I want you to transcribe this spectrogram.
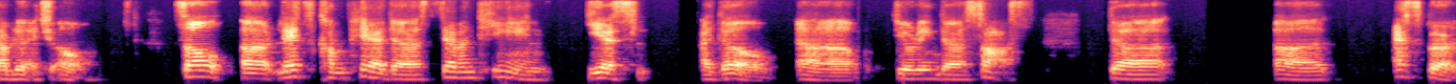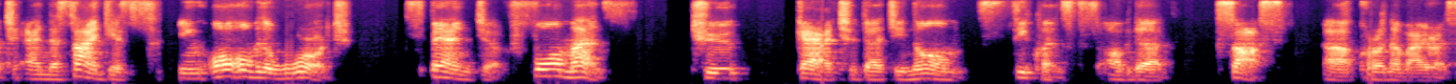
WHO. So uh, let's compare the 17 years ago uh, during the SARS. The uh, experts and the scientists in all over the world spent four months to get the genome sequence of the SARS uh, coronavirus.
